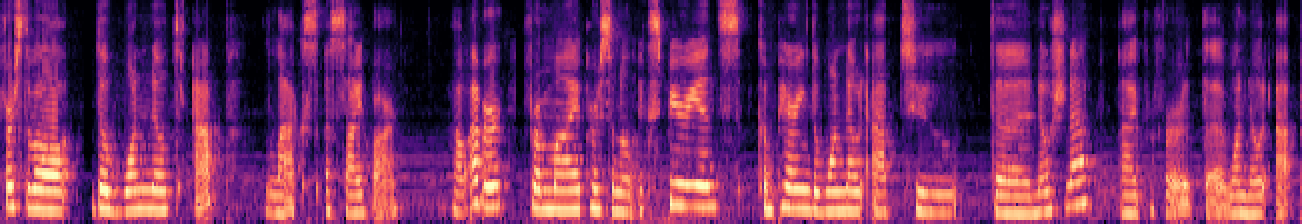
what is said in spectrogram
first of all, the OneNote app lacks a sidebar. However, from my personal experience, comparing the OneNote app to the Notion app, I prefer the OneNote app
